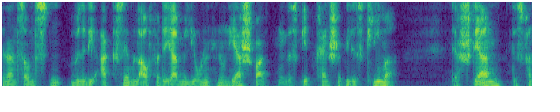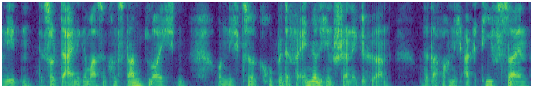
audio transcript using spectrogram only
Denn ansonsten würde die Achse im Laufe der Jahrmillionen hin und her schwanken. Das gibt kein stabiles Klima. Der Stern des Planeten, der sollte einigermaßen konstant leuchten und nicht zur Gruppe der veränderlichen Sterne gehören. Und er darf auch nicht aktiv sein,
